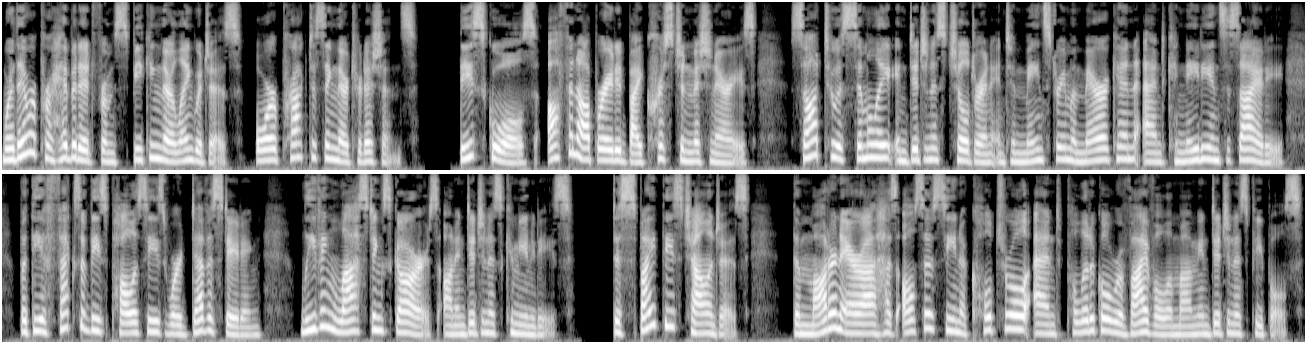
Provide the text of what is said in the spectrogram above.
where they were prohibited from speaking their languages or practicing their traditions. These schools, often operated by Christian missionaries, sought to assimilate Indigenous children into mainstream American and Canadian society, but the effects of these policies were devastating, leaving lasting scars on Indigenous communities. Despite these challenges, the modern era has also seen a cultural and political revival among Indigenous peoples.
